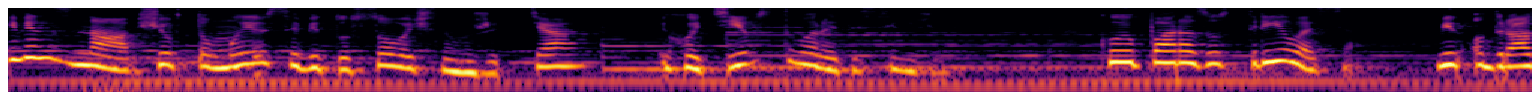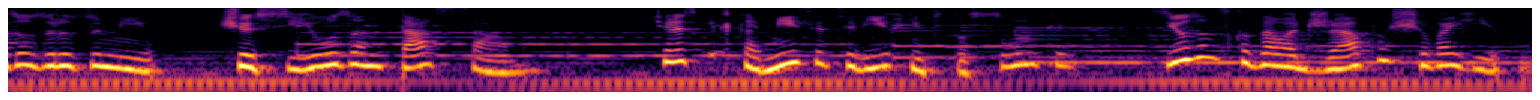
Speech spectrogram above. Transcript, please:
і він знав, що втомився від тусовочного життя і хотів створити сім'ю. Коли пара зустрілася, він одразу зрозумів, що Сьюзан та сама. Через кілька місяців їхніх стосунків Сьюзан сказала Джефу, що вагітна.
